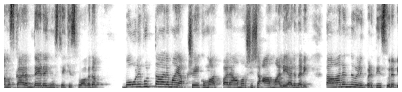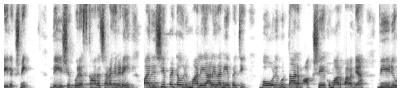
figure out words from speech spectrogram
നമസ്കാരം തേടെ ന്യൂസിലേക്ക് സ്വാഗതം. ബോളിവുഡ് താരമായ അക്ഷയ് കുമാർ പരാമർശിച്ച ആ മലയാളി നടി താനെന്ന് വെളിപ്പെടുത്തി സുരഭി ലക്ഷ്മി. ദേശീയ പുരസ്കാര ചടങ്ങിനിടെ പരിചയപ്പെട്ട ഒരു മലയാളി നടിയെ പറ്റി ബോളിവുഡ് താരം അക്ഷയ് കുമാർ പറഞ്ഞ വീഡിയോ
